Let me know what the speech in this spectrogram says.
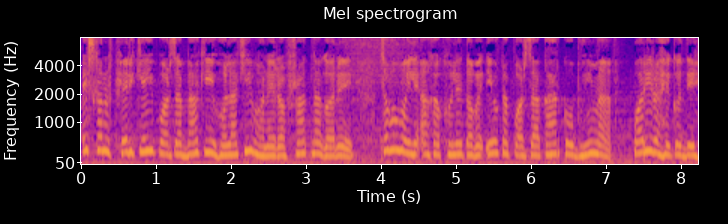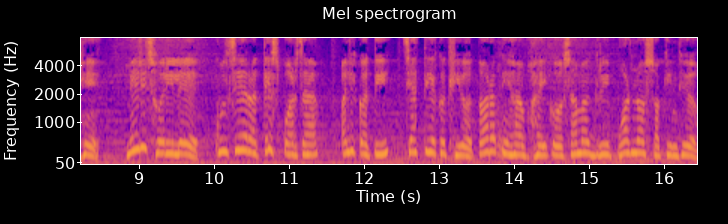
त्यसकारण फेरि केही पर्चा बाँकी होला कि भनेर प्रार्थना गरे। जब मैले आँखा खोले तब एउटा पर्चा कारको भुइँमा परिरहेको देखे। मेरी छोरीले कुल्चिएर त्यस पर्चा अलिकति च्यातिएको थियो तर त्यहाँ भएको सामग्री पढ्न सकिन्थ्यो।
